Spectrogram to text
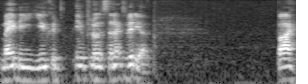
maybe you could influence the next video. Bye.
